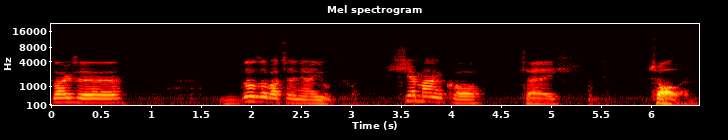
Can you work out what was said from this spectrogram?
Także do zobaczenia jutro. Siemanko, cześć. Czołem.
